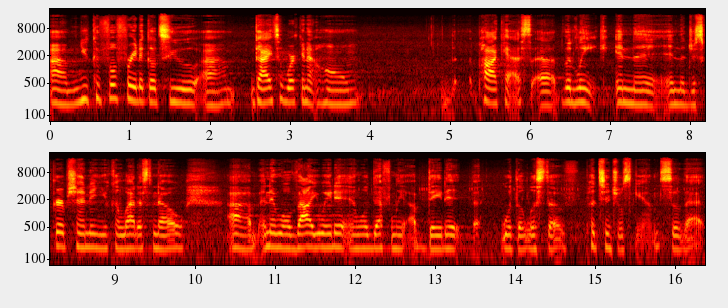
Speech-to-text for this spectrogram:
Um, you can feel free to go to um, Guide to Working at Home podcast, uh, the link in the in the description, and you can let us know, um, and then we'll evaluate it, and we'll definitely update it with a list of potential scams so that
